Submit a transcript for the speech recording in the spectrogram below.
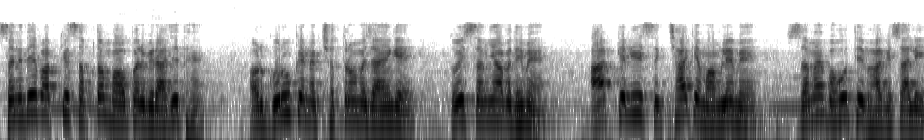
शनिदेव आपके सप्तम भाव पर विराजित हैं और गुरु के नक्षत्रों में जाएँगे तो इस समयावधि में आपके लिए शिक्षा के मामले में समय बहुत ही भाग्यशाली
